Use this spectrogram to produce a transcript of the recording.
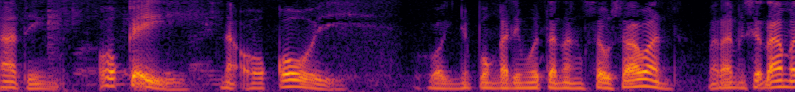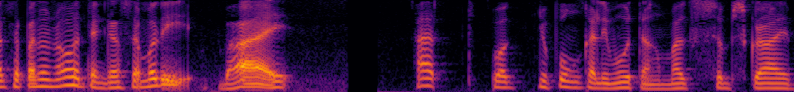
ating okay na okoy. Huwag niyo pong kalimutan ng sausawan. Maraming salamat sa panonood. Hanggang sa muli. Bye! At huwag niyo pong kalimutang mag-subscribe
